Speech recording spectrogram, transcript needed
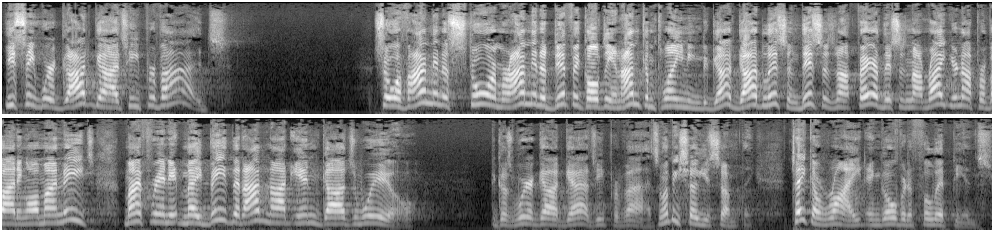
You see, where God guides, He provides. So if I'm in a storm or I'm in a difficulty and I'm complaining to God, God, listen, this is not fair, this is not right, you're not providing all my needs. My friend, it may be that I'm not in God's will. Because where God guides, He provides. Let me show you something. Take a right and go over to Philippians.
